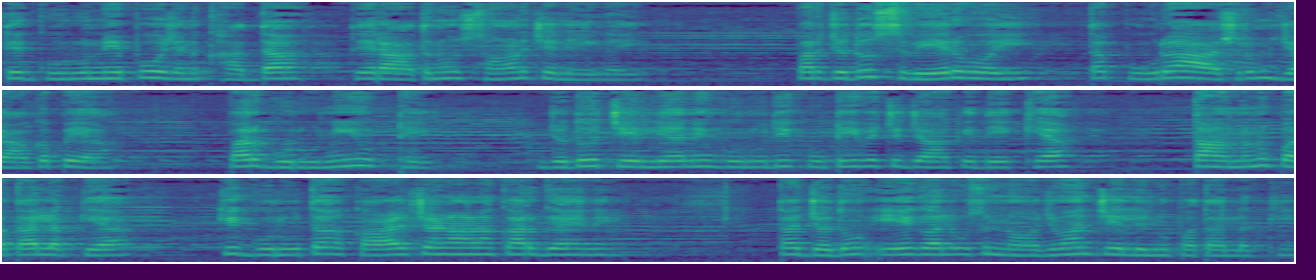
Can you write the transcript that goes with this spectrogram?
ਤੇ ਗੁਰੂ ਨੇ ਭੋਜਨ ਖਾਦਾ ਤੇ ਰਾਤ ਨੂੰ ਸੌਣ ਚਲੇ ਗਏ। ਪਰ ਜਦੋਂ ਸਵੇਰ ਹੋਈ ਤਾਂ ਪੂਰਾ ਆਸ਼ਰਮ ਜਾਗ ਪਿਆ, ਪਰ ਗੁਰੂ ਨਹੀਂ ਉੱਠੇ। ਜਦੋਂ ਚੇਲਿਆਂ ਨੇ ਗੁਰੂ ਦੀ ਕੁਟੀ ਵਿੱਚ ਜਾ ਕੇ ਦੇਖਿਆ ਤਾਂ ਉਹਨਾਂ ਨੂੰ ਪਤਾ ਲੱਗਿਆ ਕਿ ਗੁਰੂ ਤਾਂ ਅਕਾਲ ਚਲਾਣਾ ਕਰ ਗਏ ਨੇ। ਤਾਂ ਜਦੋਂ ਇਹ ਗੱਲ ਉਸ ਨੌਜਵਾਨ ਚੇਲੇ ਨੂੰ ਪਤਾ ਲੱਗੀ,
